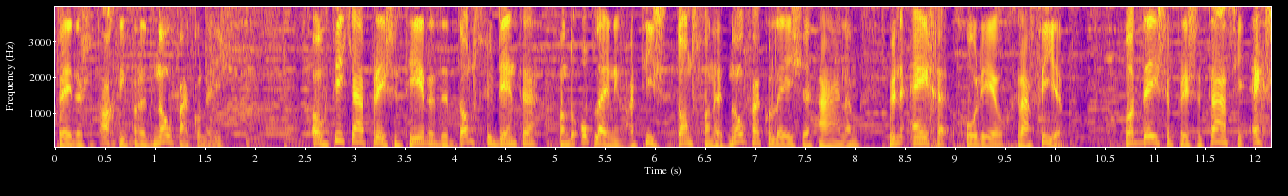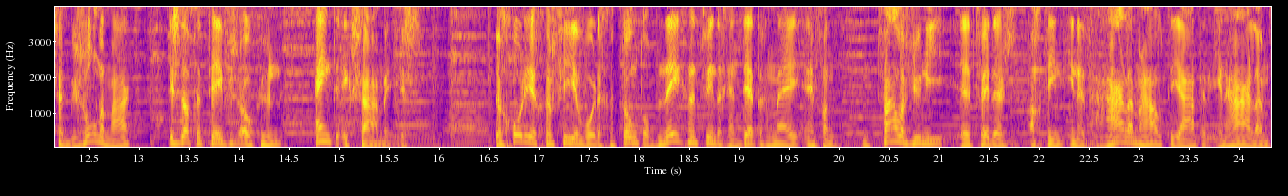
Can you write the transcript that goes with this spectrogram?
2018 van het Nova College. Ook dit jaar presenteren de dansstudenten van de opleiding artiest dans van het Nova College Haarlem hun eigen choreografieën. Wat deze presentatie extra bijzonder maakt, is dat het tevens ook hun eindexamen is. De choreografieën worden getoond op 29 en 30 mei en van 12 juni eh, 2018 in het Haarlemmerhout Theater in Haarlem.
